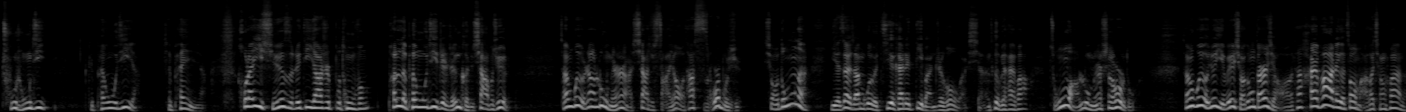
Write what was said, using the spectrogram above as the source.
除虫剂，这喷雾剂呀先喷一下，后来一寻思这地下室不通风。喷了喷雾剂，这人可就下不去了。咱们国有让陆明啊下去撒药，他死活不去。小东呢，也在咱们国有揭开这地板之后啊，显得特别害怕，总往陆明身后躲。咱们国有就以为小东胆小，他害怕这个灶马和墙串子，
